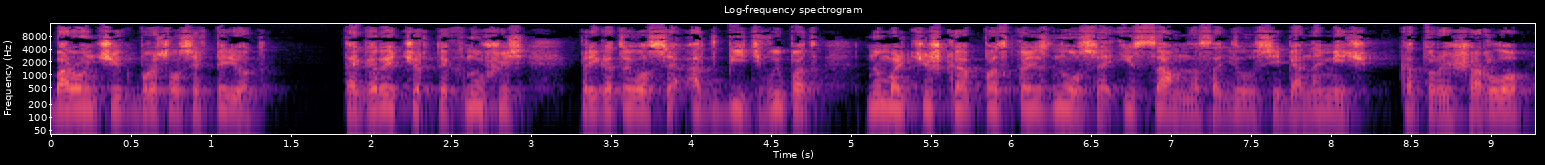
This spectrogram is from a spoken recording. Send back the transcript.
барончик бросился вперед. Тагре, чертыхнувшись, приготовился отбить выпад, но мальчишка поскользнулся и сам насадил себя на меч, который Шарло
